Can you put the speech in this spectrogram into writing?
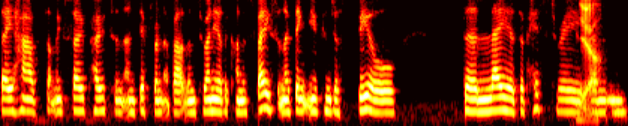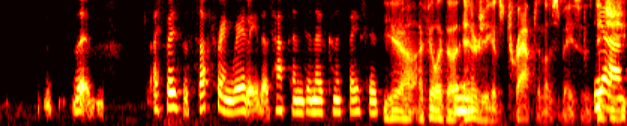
they have something so potent and different about them to any other kind of space, and I think you can just feel the layers of history yeah. and the I suppose the suffering really that's happened in those kind of spaces. Yeah, I feel like the mm. energy gets trapped in those spaces. Did yeah, you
